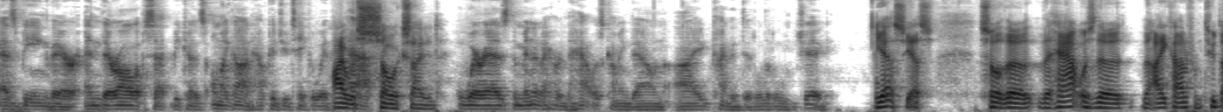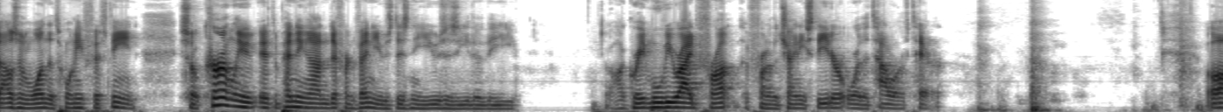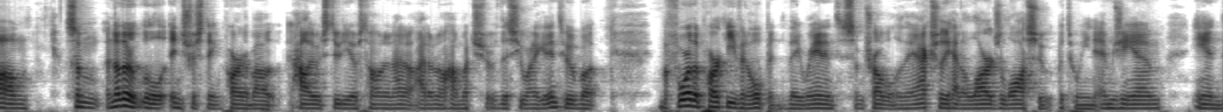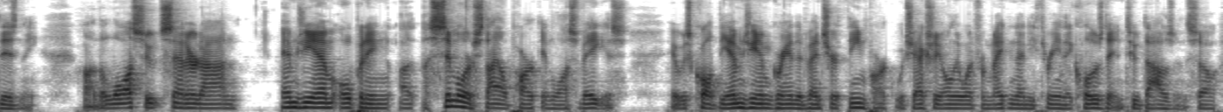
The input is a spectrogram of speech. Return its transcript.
as being there and they're all upset because oh my god how could you take away the I hat was so excited. whereas the minute i heard the hat was coming down i kind of did a little jig Yes, yes. So the the hat was the the icon from 2001 to 2015. So currently, if, depending on different venues, Disney uses either the uh, Great Movie Ride front, the front of the Chinese Theater, or the Tower of Terror. Um, some another little interesting part about Hollywood Studios, Tone, and I don't, I don't know how much of this you want to get into, but before the park even opened, they ran into some trouble, and they actually had a large lawsuit between MGM and Disney. Uh, the lawsuit centered on MGM opening a, a similar style park in Las Vegas. It was called the MGM Grand Adventure Theme Park, which actually only went from 1993, and they closed it in 2000. So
